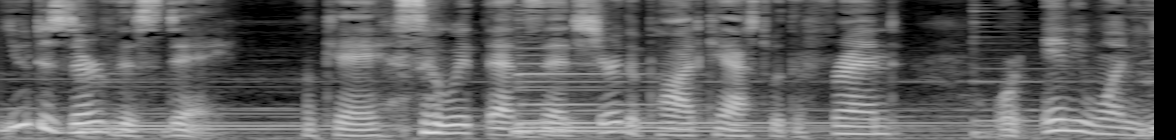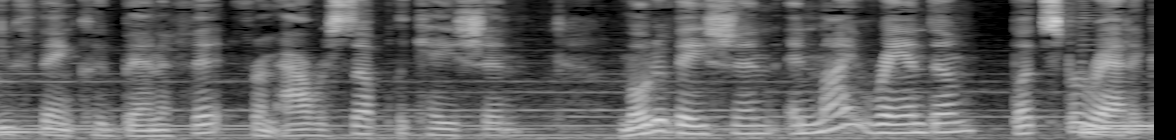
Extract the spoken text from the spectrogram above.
You deserve this day, okay? So, with that said, share the podcast with a friend or anyone you think could benefit from our supplication, motivation, and my random but sporadic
